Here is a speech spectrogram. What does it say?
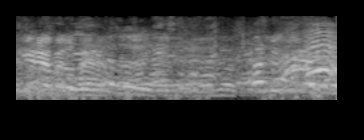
Quando queria.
